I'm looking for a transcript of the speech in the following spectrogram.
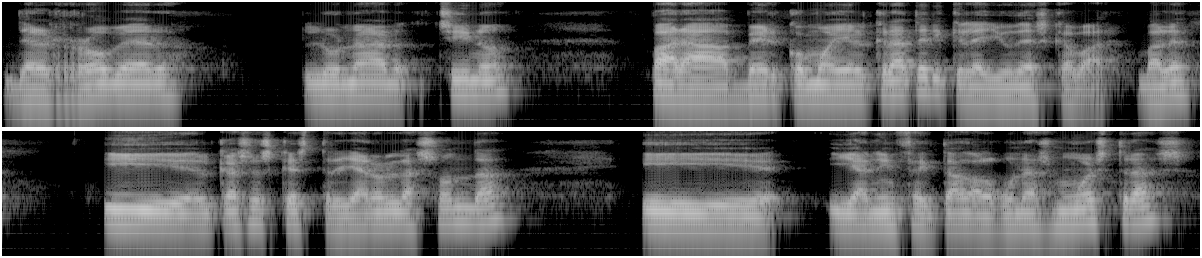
del rover lunar chino para ver cómo hay el cráter y que le ayude a excavar, ¿vale? Y el caso es que estrellaron la sonda y, y han infectado algunas muestras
